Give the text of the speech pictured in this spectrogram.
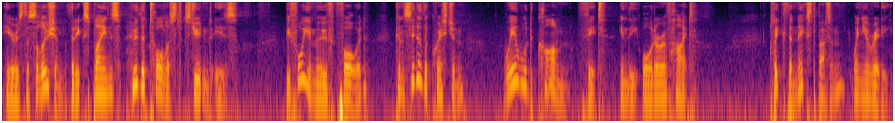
Here is the solution that explains who the tallest student is. Before you move forward, Consider the question, where would Con fit in the order of height? Click the Next button when you're ready.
